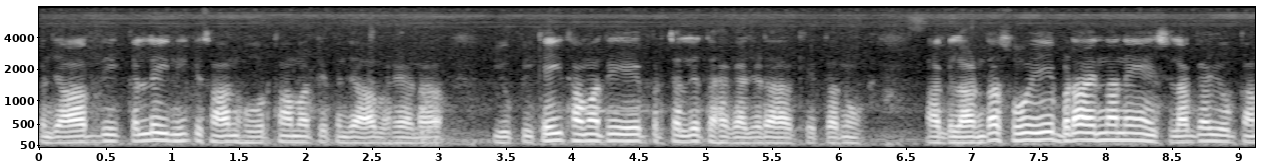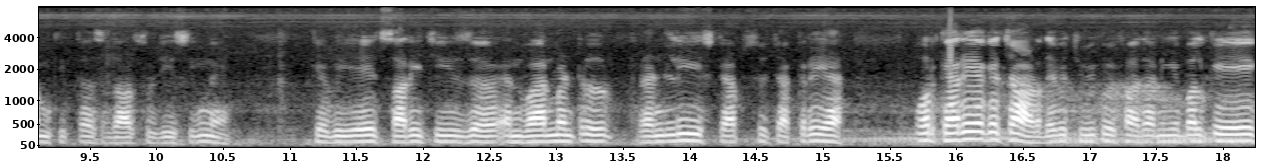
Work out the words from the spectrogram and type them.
ਪੰਜਾਬ ਦੀ ਇਕੱਲੇ ਹੀ ਨਹੀਂ, ਕਿਸਾਨ ਹੋਰ ਥਾਵਾਂ ਤੇ ਪੰਜਾਬ, ਹਰਿਆਣਾ ਯੂਪੀ ਕਈ ਥਾਵਾਂ ਤੇ ਇਹ ਪ੍ਰਚਲਿਤ ਹੈਗਾ ਜਿਹੜਾ ਖੇਤਾਂ ਨੂੰ ਅੱਗ ਲਾਉਣ ਦਾ। ਸੋ ਇਹ ਬੜਾ ਇਹਨਾਂ ਨੇ ਸ਼ਲਾਘਾਯੋਗ ਕੰਮ ਕੀਤਾ ਸਰਦਾਰ ਸੁਰਜੀਤ ਸਿੰਘ ਨੇ ਕਿ ਵੀ ਇਹ ਸਾਰੀ ਚੀਜ਼ এনवायरमेंटल ਫਰੈਂਡਲੀ ਸਟੈਪਸ ਚੱਕ ਰਹੀ ਹੈ ਔਰ ਕਹਿ ਰਹੇ ਹੈ ਕਿ ਝਾੜ ਦੇ ਵਿੱਚ ਵੀ ਕੋਈ ਫਾਇਦਾ ਨਹੀਂ ਹੈ ਬਲਕਿ ਇਹ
